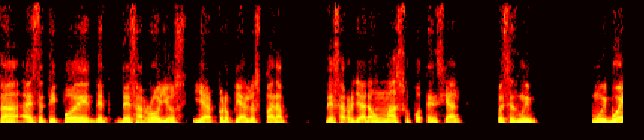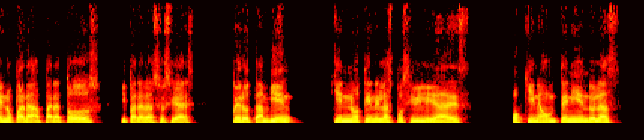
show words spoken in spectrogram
a este tipo de, desarrollos y apropiarlos para desarrollar aún más su potencial, pues es muy, muy bueno para, para todos y para las sociedades. Pero también quien no tiene las posibilidades o quien aún teniéndolas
